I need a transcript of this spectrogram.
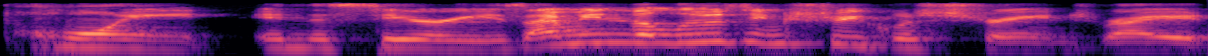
point in the series. I mean, the losing streak was strange, right?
